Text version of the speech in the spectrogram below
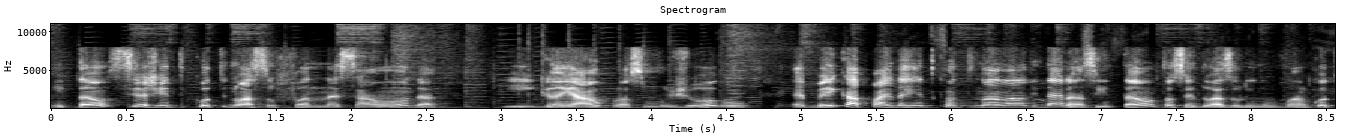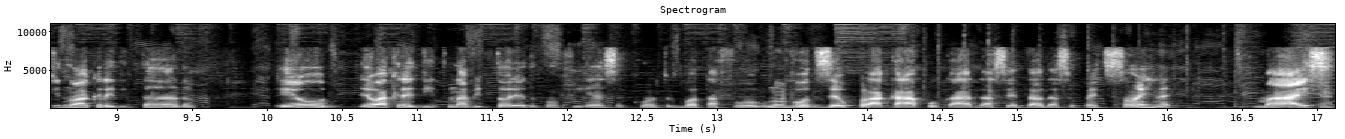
Então, se a gente continuar surfando nessa onda e ganhar o próximo jogo, é bem capaz da gente continuar na liderança. Então, torcedor azulino, vamos continuar acreditando. Eu, eu acredito na vitória do Confiança contra o Botafogo. Não vou dizer o placar por causa da central das superstições, né? Mas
